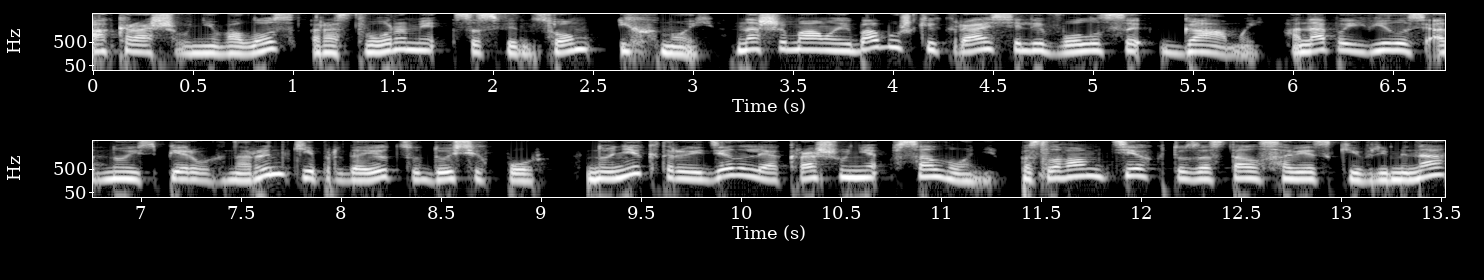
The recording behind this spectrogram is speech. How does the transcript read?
окрашивание волос растворами со свинцом и хной. Наши мамы и бабушки красили волосы гаммой. Она появилась одной из первых на рынке и продается до сих пор но некоторые делали окрашивание в салоне. По словам тех, кто застал советские времена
